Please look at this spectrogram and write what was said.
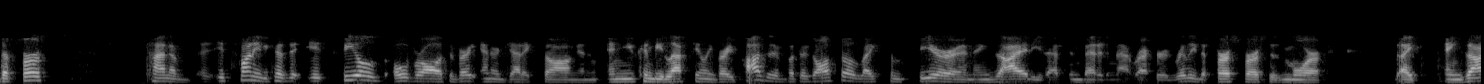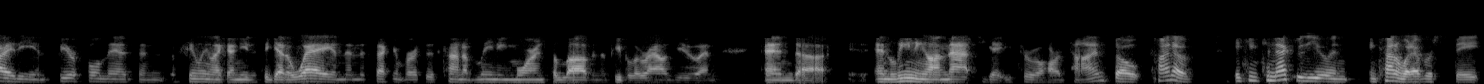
the first kind of it's funny because it, it feels overall it's a very energetic song and and you can be left feeling very positive but there's also like some fear and anxiety that's embedded in that record. Really the first verse is more like anxiety and fearfulness and feeling like I needed to get away. And then the second verse is kind of leaning more into love and the people around you and and uh and leaning on that to get you through a hard time. So kind of it can connect with you in in kind of whatever state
